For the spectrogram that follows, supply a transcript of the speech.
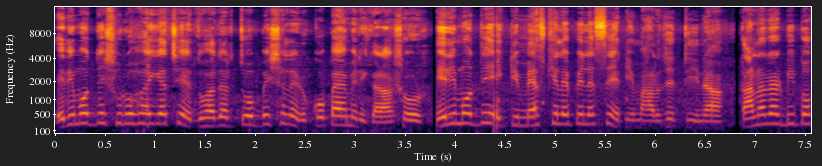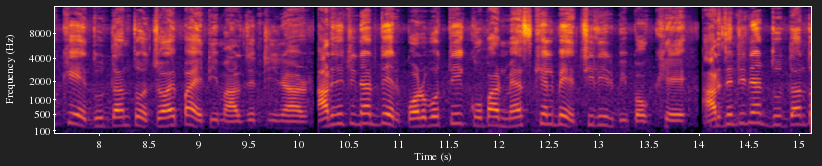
এরই মধ্যে শুরু হয়ে গেছে দু হাজার চব্বিশ সালের কোপা আমেরিকার আসর। এরই মধ্যে একটি ম্যাচ খেলে ফেলেছে টিম আর্জেন্টিনা। কানাডার বিপক্ষে দুর্দান্ত জয় পায় টিম আর্জেন্টিনার। আর্জেন্টিনারদের পরবর্তী কোপার ম্যাচ খেলবে চিলির বিপক্ষে। আর্জেন্টিনার দুর্দান্ত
